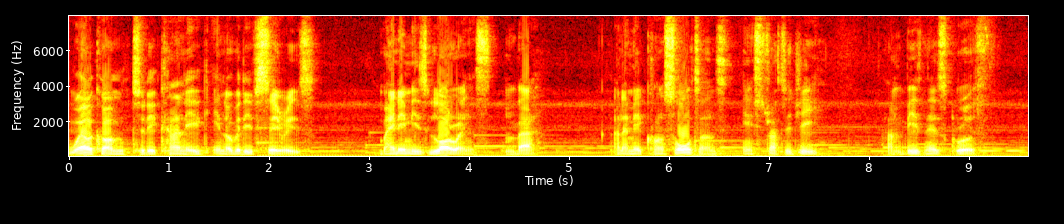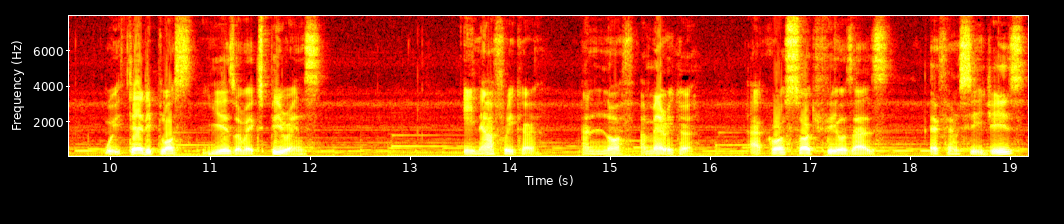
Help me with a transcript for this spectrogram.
Welcome to the Carnegie Innovative Series. My name is Lawrence Mba, and I'm a consultant in strategy and business growth with 30 plus years of experience in Africa and North America across such fields as FMCGs,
